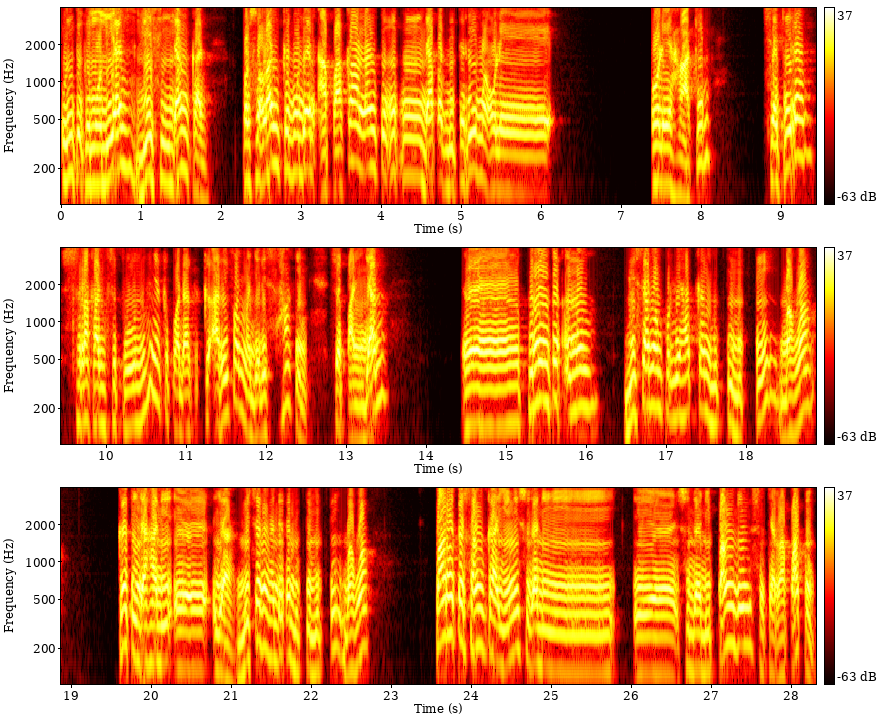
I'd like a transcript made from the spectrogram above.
Untuk kemudian disidangkan. Persoalan kemudian apakah nanti ini dapat diterima oleh oleh hakim? Saya kira serahkan sepenuhnya kepada kearifan majelis hakim. Sepanjang eh, penuntut umum bisa memperlihatkan bukti-bukti bahwa ketidakhadir eh, ya bisa menghadirkan bukti-bukti bahwa para tersangka ini sudah di eh, sudah dipanggil secara patut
